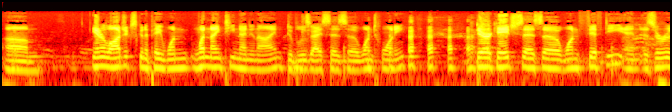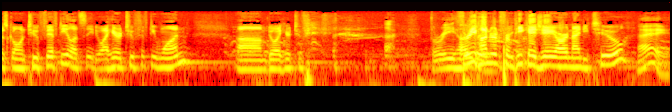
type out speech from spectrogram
Um, Interlogic's going to pay one one nineteen ninety nine. The blue guy says uh, one twenty. Derek H says uh, one fifty, and Azura is going two fifty. Let's see. Do I hear two fifty one? Um, do I hear two Three three hundred from PKJR ninety two? Hey,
